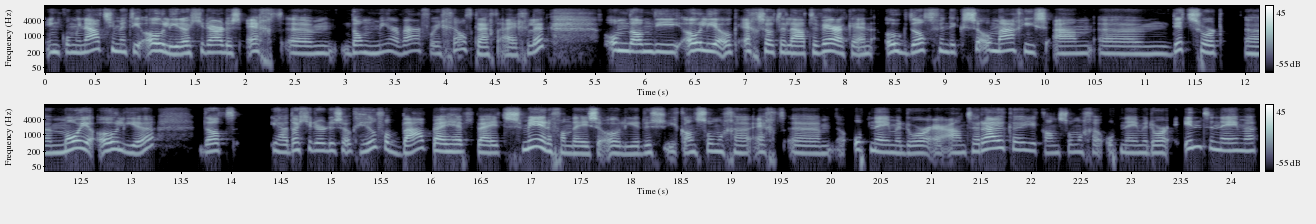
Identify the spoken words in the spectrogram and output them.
in combinatie met die olie. Dat je daar dus echt um, dan meer waar voor je geld krijgt eigenlijk. Om dan die olie ook echt zo te laten werken. En ook dat vind ik zo magisch aan um, dit soort mooie oliën. Dat, ja, dat je er dus ook heel veel baat bij hebt bij het smeren van deze oliën. Dus je kan sommige echt opnemen door eraan te ruiken. Je kan sommige opnemen door in te nemen.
